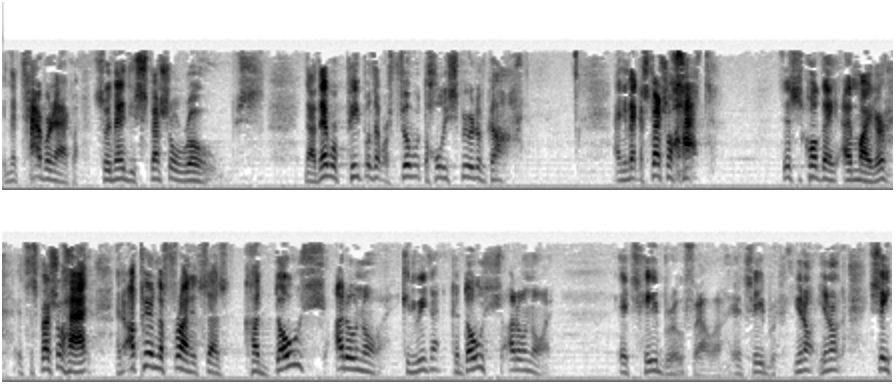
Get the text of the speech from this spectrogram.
in the tabernacle. So he made these special robes. Now, there were people that were filled with the Holy Spirit of God. And he made a special hat. This is called a, a mitre. It's a special hat. And up here in the front it says, Kadosh Adonai. Can you read that? Kadosh Adonai. It's Hebrew, fella. It's Hebrew. You don't, you don't, see,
